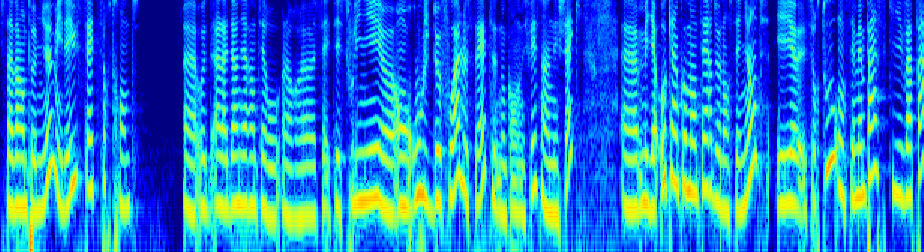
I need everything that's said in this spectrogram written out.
ça va un peu mieux, mais il a eu 7 sur 30. Euh, à la dernière interro. Alors, euh, ça a été souligné euh, en rouge deux fois, le 7, donc en effet, c'est un échec. mais il n'y a aucun commentaire de l'enseignante, et surtout, on ne sait même pas ce qui ne va pas.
